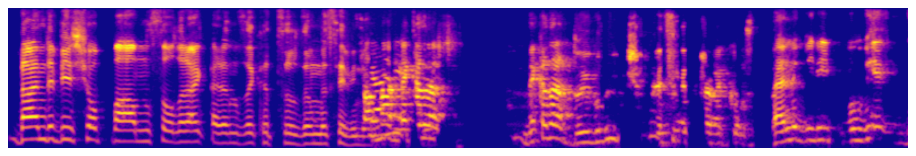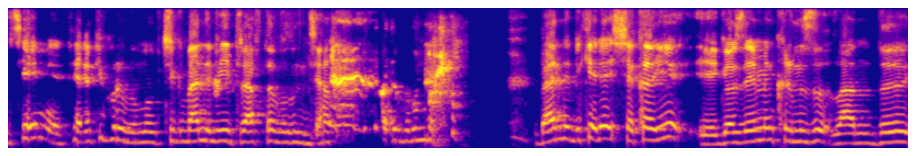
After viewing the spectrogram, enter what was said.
Ben de bir shop bağımlısı olarak aranıza katıldığıma seviniyorum. İnsanlar Yani- ne kadar ne kadar duyguluymuş resim etkilemek konusunda. Ben de bir, bu bir şey mi? Terapi grubu mu? Çünkü ben de bir itirafta bulunacağım. Hadi bulun bakalım. Ben de bir kere şakayı e, gözlerimin kırmızılandığı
